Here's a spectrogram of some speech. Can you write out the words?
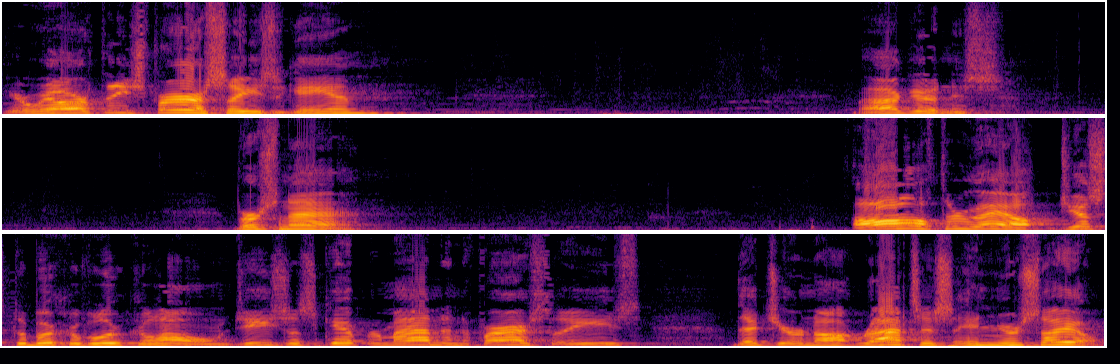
Here we are with these Pharisees again. My goodness. Verse 9. All throughout just the book of Luke alone, Jesus kept reminding the Pharisees that you're not righteous in yourself.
